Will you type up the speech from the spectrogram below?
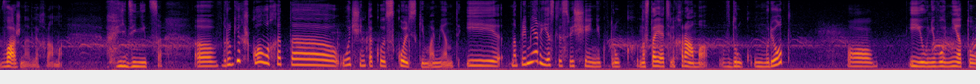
важная для храма единица. В других школах это очень такой скользкий момент. И, например, если священник вдруг, настоятель храма вдруг умрет, и у него нету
